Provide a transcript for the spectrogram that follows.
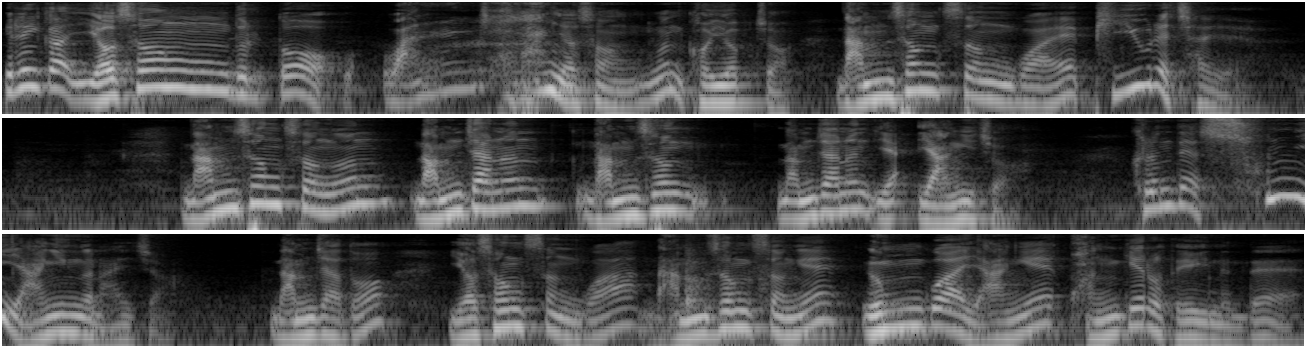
그러니까 여성들도 완전한 여성은 거의 없죠. 남성성과의 비율의 차이예요. 남성성은 남자는 남성 남자는 야, 양이죠. 그런데 순양인 건 아니죠. 남자도 여성성과 남성성의 음과 양의 관계로 되어 있는데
